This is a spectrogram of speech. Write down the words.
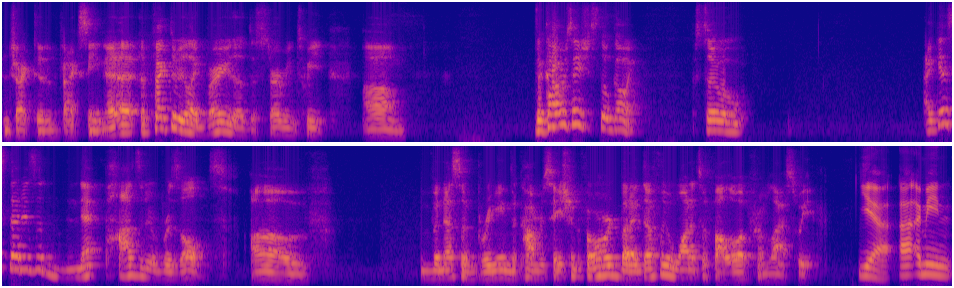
injected vaccine." Uh, effectively, like very uh, disturbing tweet. Um, the conversation's still going, so I guess that is a net positive result of Vanessa bringing the conversation forward, but I definitely wanted to follow up from last week. Yeah, I I mean,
